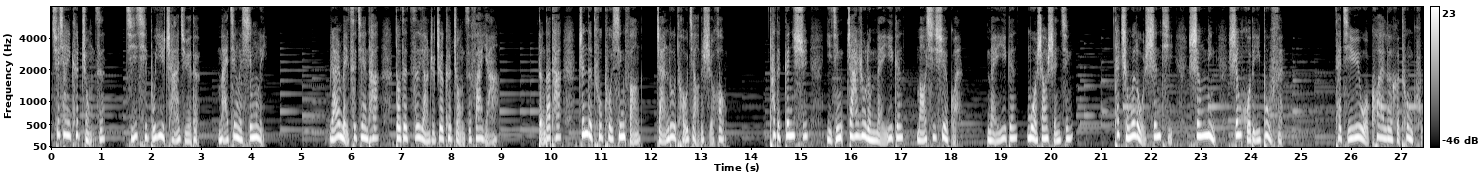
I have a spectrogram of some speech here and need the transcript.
却像一颗种子，极其不易察觉的埋进了心里。然而每次见他，都在滋养着这颗种子发芽。等到他真的突破心房，崭露头角的时候，他的根须已经扎入了每一根毛细血管，每一根末梢神经，它成为了我身体、生命、生活的一部分。它给予我快乐和痛苦，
